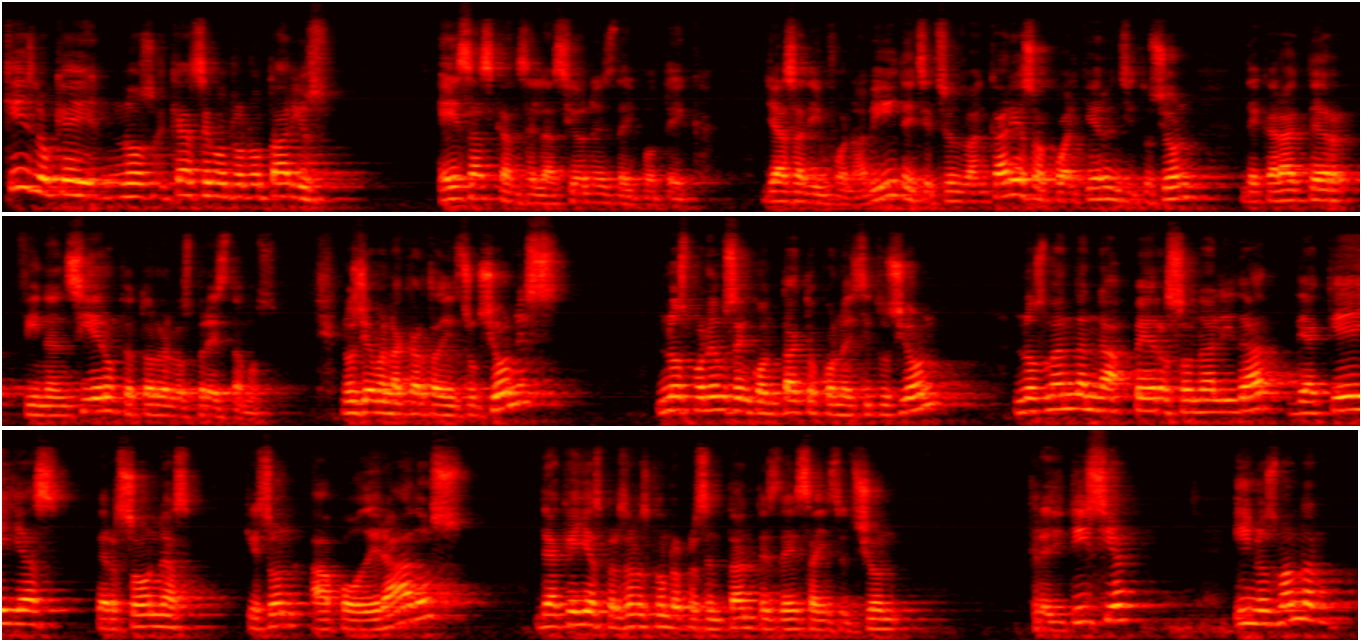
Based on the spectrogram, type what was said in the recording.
¿Qué es lo que, nos, que hacemos los notarios? Esas cancelaciones de hipoteca ya sea de Infonavit, de instituciones bancarias o cualquier institución de carácter financiero que otorgue los préstamos. Nos llevan la carta de instrucciones, nos ponemos en contacto con la institución, nos mandan la personalidad de aquellas personas que son apoderados, de aquellas personas son representantes de esa institución crediticia y nos mandan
